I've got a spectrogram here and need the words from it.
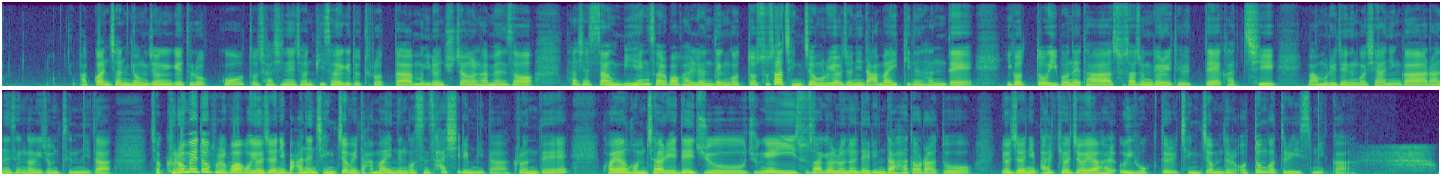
박관천 경정에게 들었고 또 자신의 전 비서에게도 들었다 뭐 이런 주장을 하면서 사실상 미행설과 관련된 것도 수사 쟁점으로 여전히 남아 있기는 한데 이것도 이번에 다 수사 종결이 될 때 같이 마무리되는 것이 아닌가라는 생각이 좀 듭니다. 저 그럼에도 불구하고 여전히 많은 쟁점이 남아 있는 것은 사실입니다. 그런데 과연 검찰이 내주 중에 이 수사 결론을 내린다 하더라도 여전히 밝혀져야 할 의혹들, 쟁점들 어떤 것들이 있습니까?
